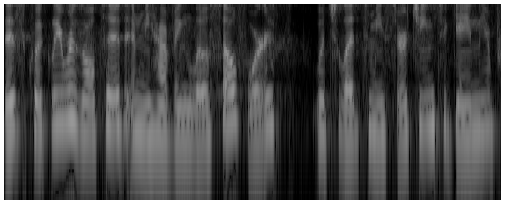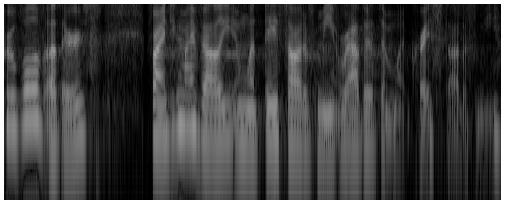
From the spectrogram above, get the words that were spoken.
This quickly resulted in me having low self worth, which led to me searching to gain the approval of others finding my value in what they thought of me rather than what Christ thought of me.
